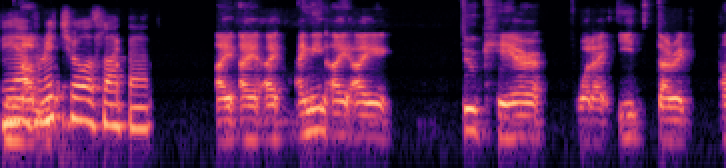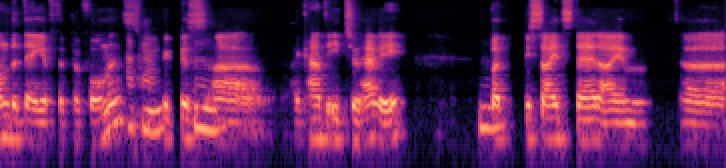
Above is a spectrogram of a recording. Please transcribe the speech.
Do you have rituals like that? I, I, I, I mean, I, I do care what I eat direct on the day of the performance Okay. because Mm. uh, I can't eat too heavy. Mm. But besides that, I am, uh,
